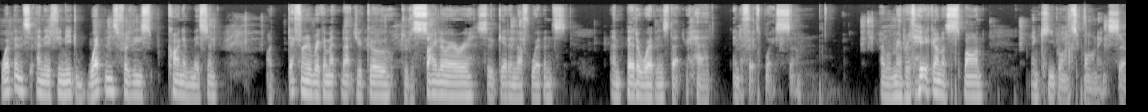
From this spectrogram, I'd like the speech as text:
weapons, and if you need weapons for these kind of mission, I definitely recommend that you go to the silo area so you get enough weapons and better weapons that you had in the first place. So, and remember they're gonna spawn and keep on spawning. So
